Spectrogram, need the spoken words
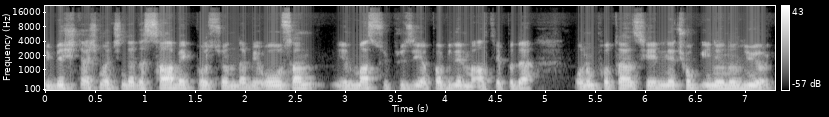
Bir Beşiktaş maçında da sağ bek pozisyonunda bir Oğuzhan Yılmaz sürprizi yapabilir mi? Altyapıda onun potansiyeline çok inanılıyor,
